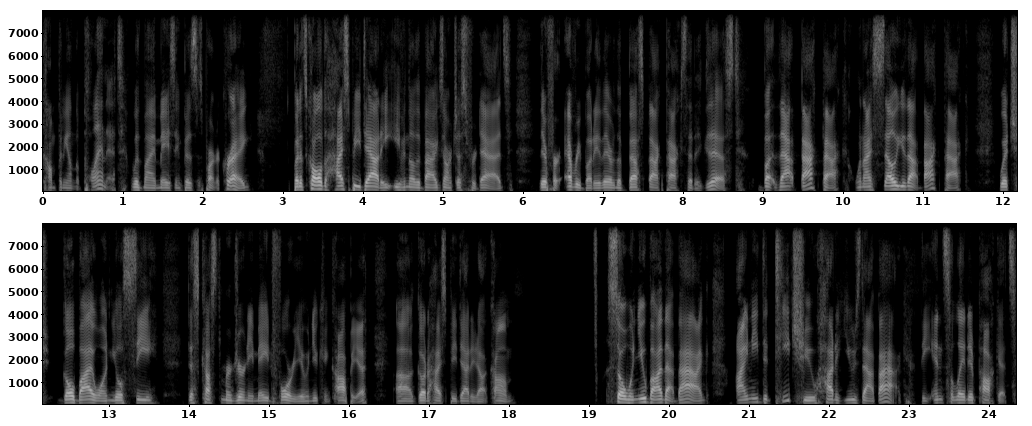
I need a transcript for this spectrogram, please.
company on the planet with my amazing business partner, Craig. But it's called High Speed Daddy, even though the bags aren't just for dads. They're for everybody. They're the best backpacks that exist. But that backpack, when I sell you that backpack, which go buy one, you'll see this customer journey made for you and you can copy it. Uh, go to highspeeddaddy.com. So when you buy that bag, I need to teach you how to use that bag, the insulated pockets,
